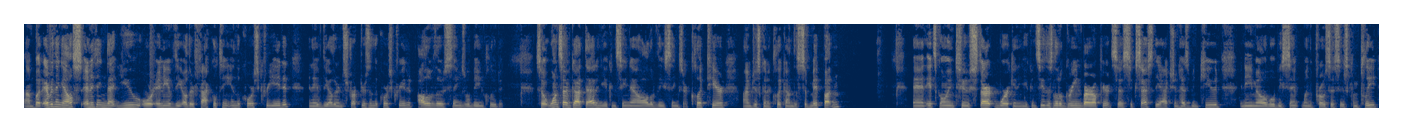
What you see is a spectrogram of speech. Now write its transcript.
Um, but everything else, anything that you or any of the other faculty in the course created, any of the other instructors in the course created, all of those things will be included. So once I've got that, and you can see now all of these things are clicked here, I'm just going to click on the submit button and it's going to start working. And you can see this little green bar up here. It says success. The action has been queued. An email will be sent when the process is complete.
